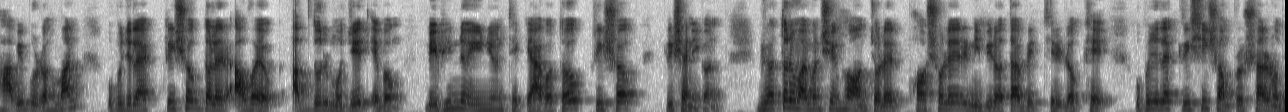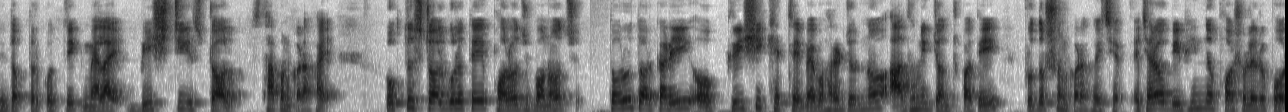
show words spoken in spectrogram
হাবিবুর রহমান, উপজেলা কৃষক দলের আহ্বায়ক আব্দুল মজিদ এবং বিভিন্ন ইউনিয়ন থেকে আগত কৃষক কৃষানীগণ। বৃহত্তর ময়মনসিংহ অঞ্চলের ফসলের নিবিড়তা বৃদ্ধির লক্ষ্যে উপজেলা কৃষি সম্প্রসারণ অধিদপ্তর কর্তৃক মেলায় বিশটি স্টল স্থাপন করা হয়। উক্ত স্টলগুলোতে ফলজ, বনজ তরু তরকারি ও কৃষি ক্ষেত্রে ব্যবহারের জন্য আধুনিক যন্ত্রপাতি প্রদর্শন করা হয়েছে। এছাড়াও বিভিন্ন ফসলের উপর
